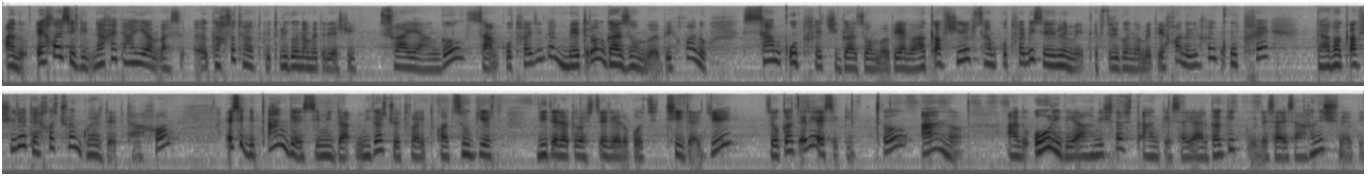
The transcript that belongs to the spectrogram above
ანუ ეხლა ესე იგი, ნახეთ აი ამას, გახსოვთ რა ვთქვი ტრიგონომეტრიაში triangle, სამკუთხედი და მეტრონ გაზომვები, ხო? ანუ სამკუთხედში გაზომვები, ანუ აკავშირებს სამკუთხედის ელემენტებს ტრიგონომეტრია, ხო? ანუ ეხლა კუთხე დავაკავშირეთ ეხლა ჩვენ გვერდებთან, ხო? ესე იგი, ტანგენსი მინდა მიგაჩვეთ რა ითქვა ზოგიერთ ლიტერატურაში წერია როგორც t და g ზოგადად წერია ეს იგი. ტ ან ანუ ორივე აღნიშნავს ტანკეს. აი არ გაგიკვირდეს აი ეს აღნიშნები.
